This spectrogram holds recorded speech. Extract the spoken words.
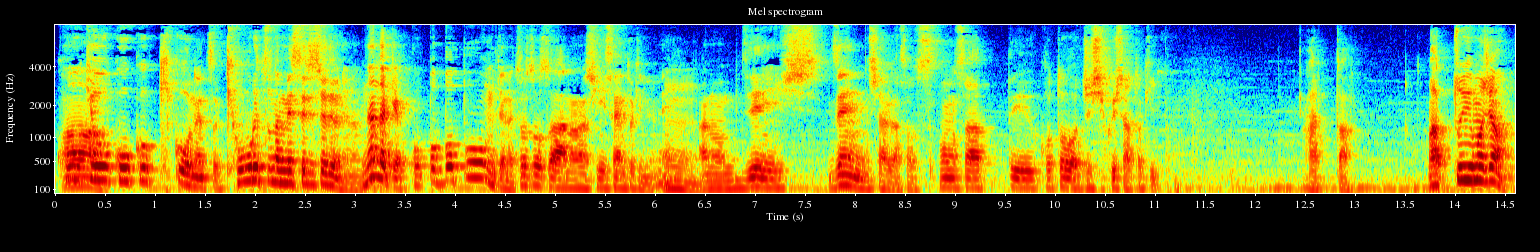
公共広告機構のやつ強烈なメッセージ性だよねなんか。なんだっけ？ポッポポッポみたいなそうそうそうあの震災の時にね、うん。あの全全社がそうスポンサーっていうことを自粛した時あった。あっという間じゃん。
